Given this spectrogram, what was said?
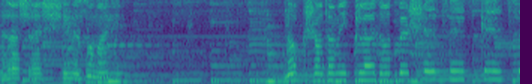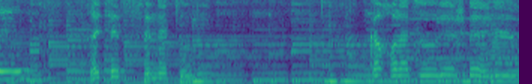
מרשרשים מזומנים, נוקשות המקלדות בשצף קצף, רצף ונתונים. כחול עצוב יש בעיניה,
